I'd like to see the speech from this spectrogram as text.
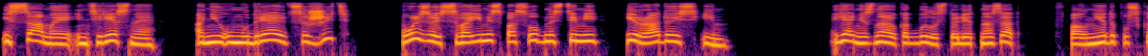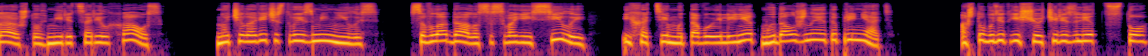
И самое интересное, они умудряются жить, пользуясь своими способностями и радуясь им. Я не знаю, как было сто лет назад, вполне допускаю, что в мире царил хаос, но человечество изменилось, совладало со своей силой, и хотим мы того или нет, мы должны это принять. А что будет еще через лет сто?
